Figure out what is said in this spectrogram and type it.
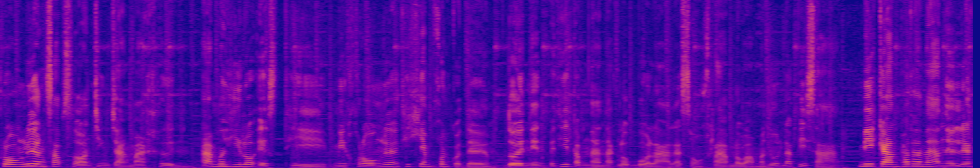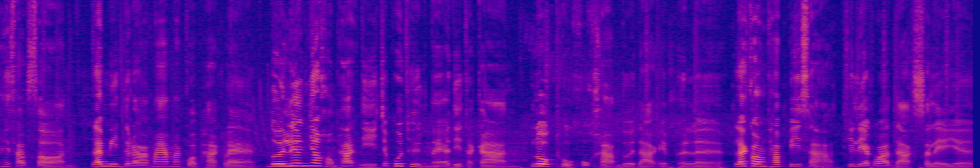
ครงเรื่องซับซ้อนจริงจังมากขึ้น Armor Hero XT มีโครงเรื่องที่เข้มข้นกว่าเดิม โดยเน้นไปที่ตำนานนักรบโบราณและสงครามระหว่างมนุษย์และปีศาจ มีการพัฒนาเนื้อเรื่องให้ซับซ้อน และมีดราม่ามากกว่าภาคแรกโดยเรื่องย่อของภาคนี้จะพูดถึงในอดีตการโลกถูกคุกคามโดย Dark Emperor และกองทัพปีศาจที่เรียกว่า Dark Slayer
